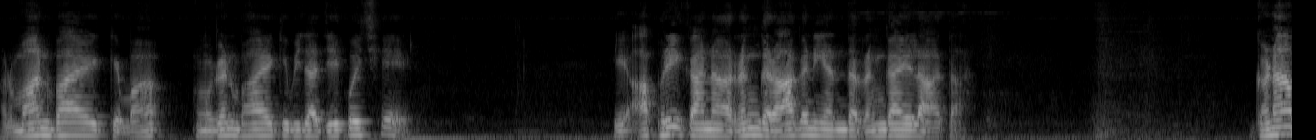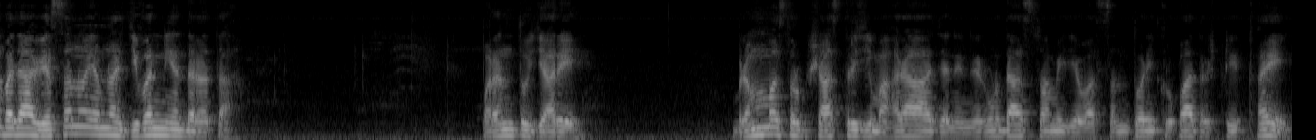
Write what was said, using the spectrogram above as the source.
હનુમાનભાઈ કે મગનભાઈ કે બીજા જે કોઈ છે, એ આફ્રિકાના રંગ રાગની અંદર રંગાયેલા હતા. ઘણા બધા વ્યસનો એમના જીવનની અંદર હતા. પરંતુ જ્યારે બ્રહ્મ સ્વરૂપ શાસ્ત્રીજી મહારાજ અને નિર્ગુણદાસ સ્વામી જેવા સંતોની કૃપા દ્રષ્ટિ થઈ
